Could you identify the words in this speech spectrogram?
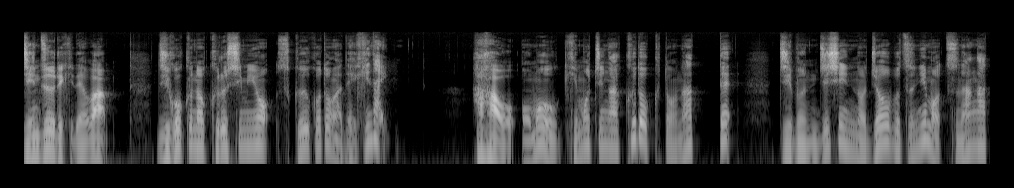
神通力では地獄の苦しみを救うことができない母を思う気持ちが功徳となって自分自身の成仏にもつながっ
